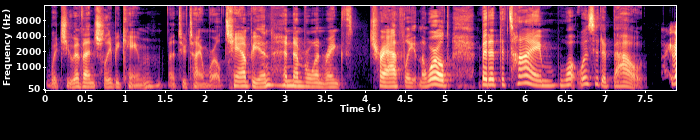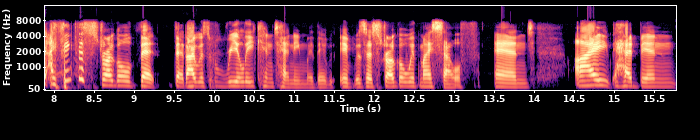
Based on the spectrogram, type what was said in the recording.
which you eventually became a two time world champion and number one ranked triathlete in the world. But at the time, what was it about? I think the struggle that that I was really contending with it, it was a struggle with myself. And I had been,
